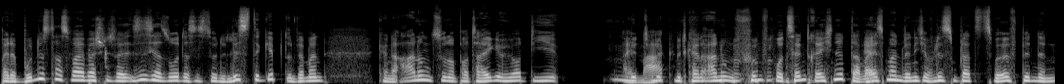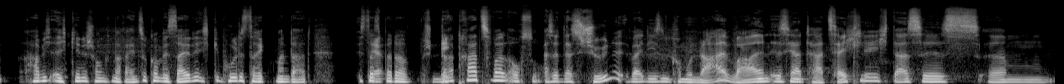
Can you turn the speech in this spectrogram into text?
bei der Bundestagswahl beispielsweise ist es ja so, dass es so eine Liste gibt und wenn man, keine Ahnung, zu einer Partei gehört, die mit, mit, mit, keine Ahnung, 5% rechnet, da Ja. weiß man, wenn ich auf Listenplatz 12 bin, dann habe ich eigentlich keine Chance mehr reinzukommen, es sei denn, ich hole das Direktmandat. Ist das Ja. bei der Stadtratswahl auch so? Also das Schöne bei diesen Kommunalwahlen ist ja tatsächlich, dass es ähm,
